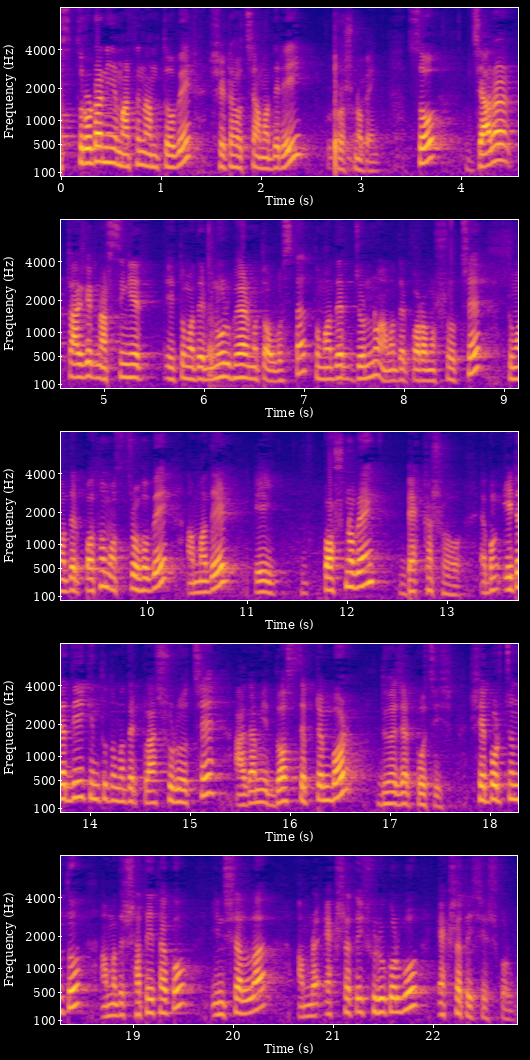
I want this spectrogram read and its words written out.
অস্ত্রটা নিয়ে মাঠে নামতে হবে সেটা হচ্ছে আমাদের এই প্রশ্ন ব্যাংক সো যারা টার্গেট নার্সিংয়ের এই তোমাদের নূর ভাইয়ের মতো অবস্থা, তোমাদের জন্য আমাদের পরামর্শ হচ্ছে তোমাদের প্রথম অস্ত্র হবে আমাদের এই প্রশ্ন ব্যাংক ব্যাখ্যাসহ। এবং এটা দিয়ে কিন্তু তোমাদের ক্লাস শুরু হচ্ছে আগামী দশ সেপ্টেম্বর দু হাজার পঁচিশ। সে পর্যন্ত আমাদের সাথেই থাকো। ইনশাল্লাহ আমরা একসাথেই শুরু করব একসাথে শেষ করব।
